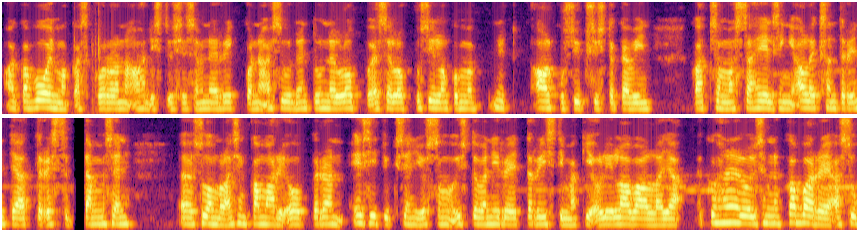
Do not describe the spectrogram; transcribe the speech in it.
aika voimakas korona-ahdistus ja semmoinen rikkonaisuuden tunne loppui. Ja se loppui silloin, kun mä nyt alkusyksystä kävin katsomassa Helsingin Aleksanterin teatterissa tämmöisen suomalaisen kamarioopperan esityksen, jossa mun ystäväni Reetta Ristimäki oli lavalla. Ja kun hänellä oli semmoinen kabare-asu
